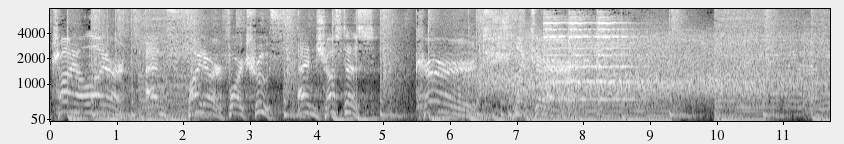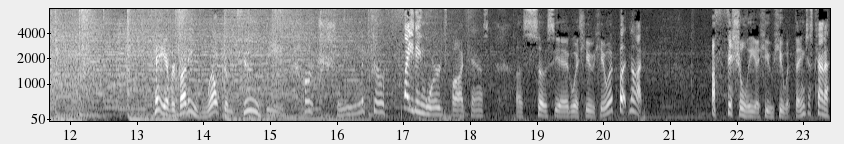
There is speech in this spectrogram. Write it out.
trial lawyer, and fighter for truth and justice, Kurt Schlichter. Hey, everybody, welcome to the Kurt Schlichter Fighting Words podcast associated with Hugh Hewitt, but not officially a Hugh Hewitt thing, just kind of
